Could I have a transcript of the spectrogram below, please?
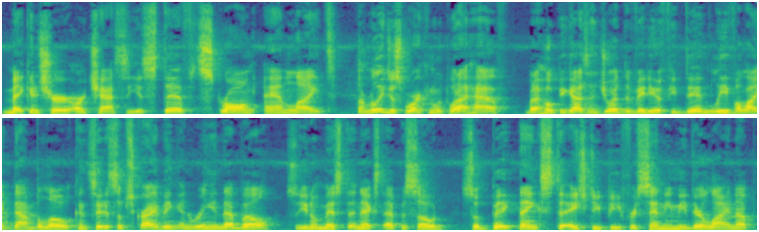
making sure our chassis is stiff, strong, and light. I'm really just working with what I have, but I hope you guys enjoyed the video. If you did, leave a like down below. Consider subscribing and ringing that bell so you don't miss the next episode. So big thanks to HTP for sending me their lineup.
